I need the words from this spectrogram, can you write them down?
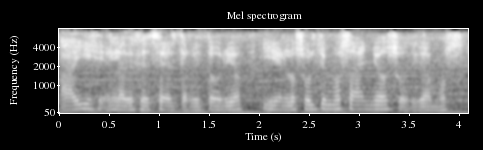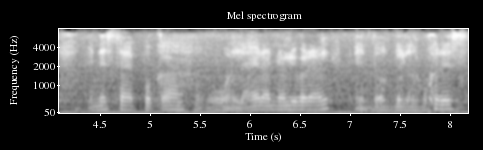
ahí en la defensa del territorio y en los últimos años o digamos en esta época o en la era neoliberal en donde las mujeres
